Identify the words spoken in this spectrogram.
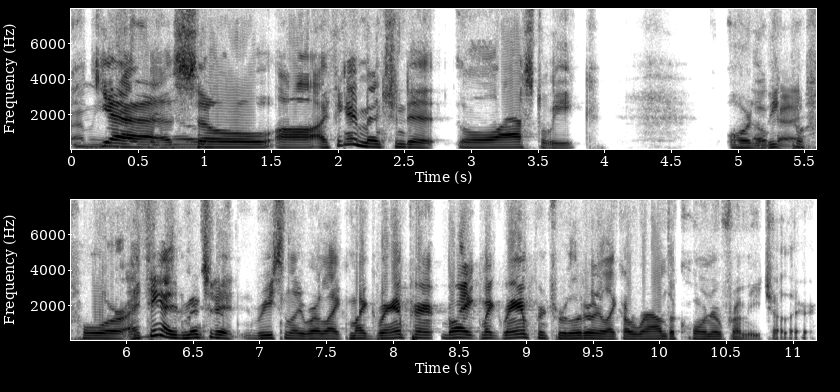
I mean, yeah, so uh I think I mentioned it last week or the Okay. week before. I think I mentioned it recently where like my grandparent like my grandparents were literally like around the corner from each other.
